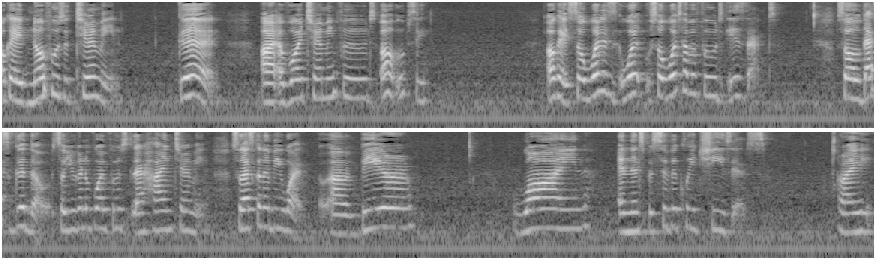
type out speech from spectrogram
Okay, no foods with tyramine. Good. All right, avoid tyramine foods. Oh, oopsie. Okay, so what is what? So what type of foods is that? So that's good though. So you're gonna avoid foods that are high in tyramine. So that's gonna be what? Um, beer, wine, and then specifically cheeses. Right,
